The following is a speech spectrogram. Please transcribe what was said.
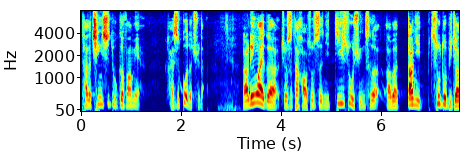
它的清晰度各方面还是过得去的。然后另外一个就是它好处是你低速巡车啊不，当你速度比较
